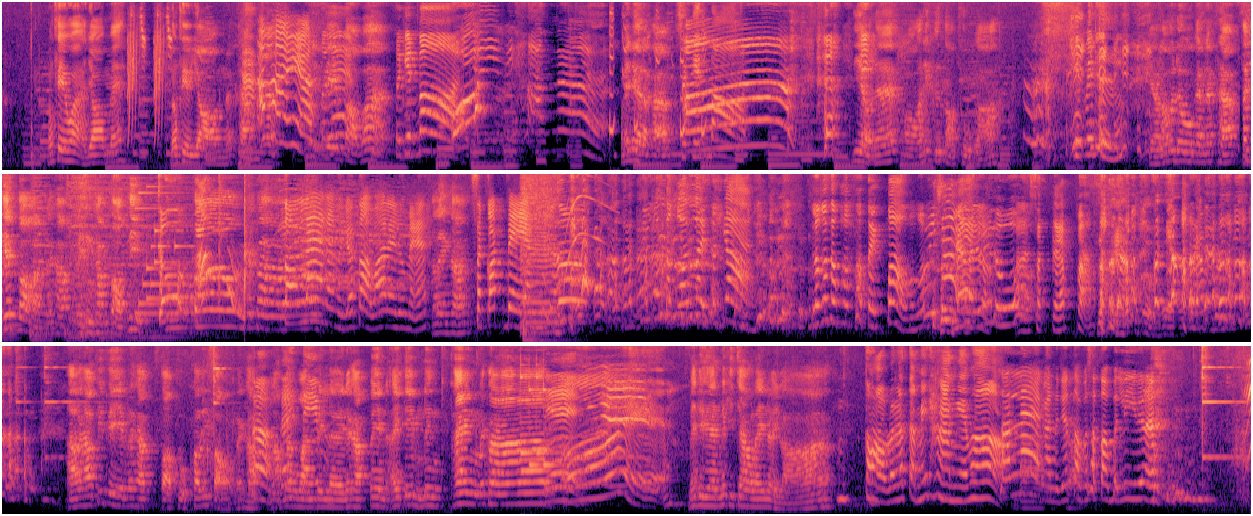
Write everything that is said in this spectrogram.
น้องฟิวส์อะยอมไหมน้องฟิวส์ยอมนะครับอะไรอะน้องฟิวส์ตอบว่าสเก็ตบอร์ด แม่เดือนหรอครับ สเก็ตบอร์ดเดี๋ยวนะ อ๋อ นี่คือตอบถูกเหรอ คิดไม่ถึง เดี๋ยวเรามาดูกันนะครับ สเก็ตบอร์ดนะครับ เป็นคำตอบที่ถูกต้องนะครับตอนแรกอะหนูจะตอบว่าอะไรรู้ไหมอะไรครับ สกอตแบนด์สกอตอะไรสักอย่าง แล้วก็สักพักสเต็กเปล่า มันก็ไม่ใช่อะไรไม่รู้อะไรสแครปอะสแกป เอาละครับพี่ฟิล์มนะครับ ตอบถูกข้อที่2นะครับค่ะรับได้รางวัลติ๊บ ไปเลยนะครับ เป็นไอติมหนึ่งแท่งนะครับเย้โอ้ยแม่เดือนไม่คิดจะเอาอะไรหน่อยเหรอ ตอบแล้วนะแต่ไม่ทันไงพ่อ ตอนแรกอะหนูจะตอบว่าสตรอเบอรี่ด้วยนะ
